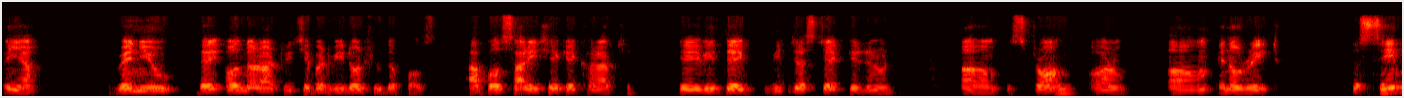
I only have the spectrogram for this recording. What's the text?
અહીંયા when you the ulnar artery છે but we don't feel the pulse આ pulse સારી છે કે ખરાબ છે કે એવી રીતે we just check it you know um, strong or um, you know rate the same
